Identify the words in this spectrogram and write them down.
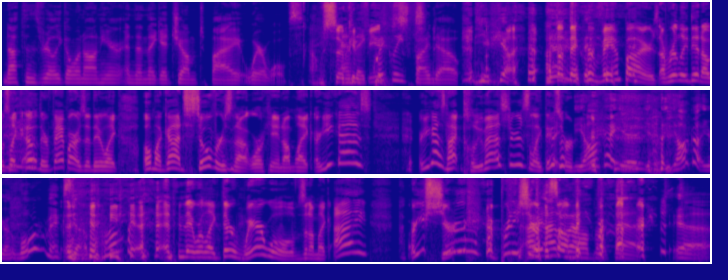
nothing's really going on here and then they get jumped by werewolves I was so and confused. they quickly find out yeah I thought they were vampires. I really did. I was like, oh, they're vampires, and they're like, oh my god, silver's not working. And I'm like, are you guys, are you guys not clue masters? Like those are y'all got your y'all got your lore mixed up huh? Yeah, And then they were like, they're werewolves, and I'm like, I, are you sure? I'm pretty sure I, I, I saw don't know about vampires. that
